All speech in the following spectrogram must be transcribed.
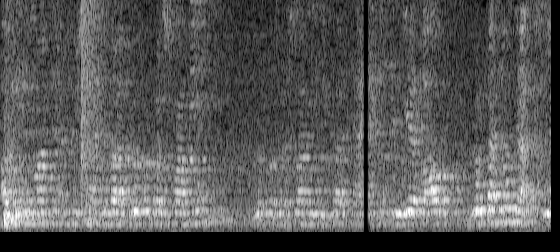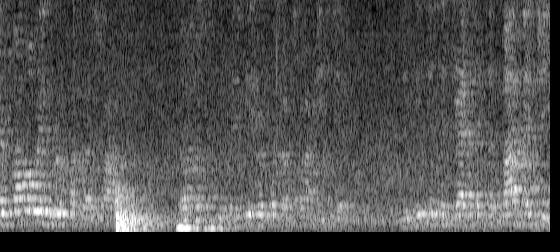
How do you want to understand about Rupa Goswami? Rupa Goswami because actually we are all Rupanugas. We are following Rupa Goswami. So you can see Rupa Goswami here. He is in the dress of the Babaji.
